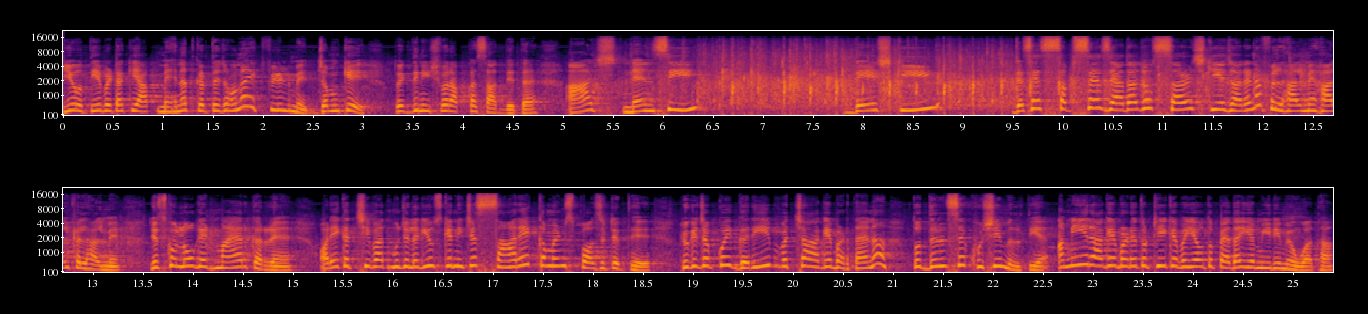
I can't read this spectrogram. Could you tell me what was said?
ये होती है बेटा कि आप मेहनत करते जाओ ना एक फ़ील्ड में, जम के तो एक दिन ईश्वर आपका साथ देता है। आज नैन्सी देश की जैसे सबसे ज़्यादा जो सर्च किए जा रहे हैं ना, फ़िलहाल में, हाल फ़िलहाल में, जिसको लोग एडमायर कर रहे हैं। और एक अच्छी बात मुझे लगी, उसके नीचे सारे कमेंट्स पॉजिटिव थे। क्योंकि जब कोई गरीब बच्चा आगे बढ़ता है ना तो दिल से खुशी मिलती है। अमीर आगे बढ़े तो ठीक है भैया, वो तो पैदा ही अमीरी में हुआ था।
